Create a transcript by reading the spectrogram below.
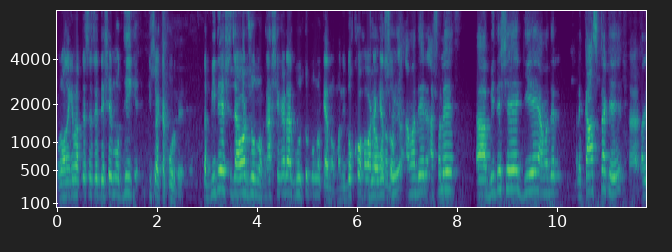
অনেকে ভাবতেছে যে দেশের মধ্যেই কিছু একটা করবে। তা বিদেশ যাওয়ার জন্য কাজ শেখাটা গুরুত্বপূর্ণ কেন? মানে দক্ষ হওয়াটা কেন অবশ্যই। আমাদের আসলে বিদেশে গিয়ে আমাদের মানে কাজটাকে হ্যাঁ। মানে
